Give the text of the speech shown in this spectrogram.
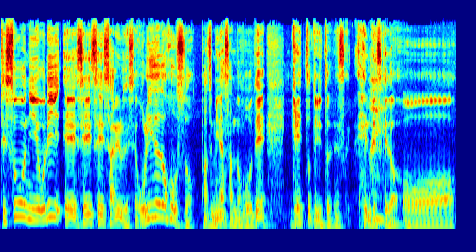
手相により、えー、生成されるですねオリジナルホースをまず皆さんの方でゲットというとです変ですけど、はい、お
